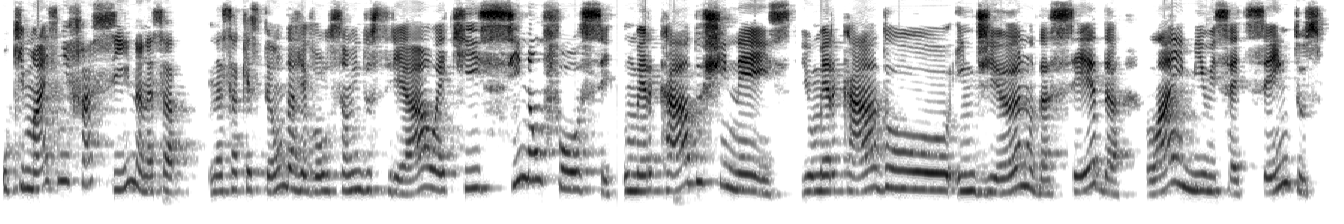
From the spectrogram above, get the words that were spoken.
o que mais me fascina nessa nessa questão da revolução industrial é que se não fosse o mercado chinês e o mercado indiano da seda lá em 1700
